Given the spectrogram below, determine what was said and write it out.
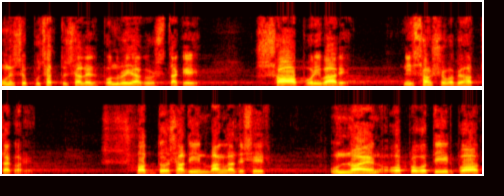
উনিশশো পঁচাত্তর সালের পনেরোই আগস্ট তাকে সপরিবারে নৃশংসভাবে হত্যা করে। সদ্য স্বাধীন বাংলাদেশের উন্নয়ন ও প্রগতির পথ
